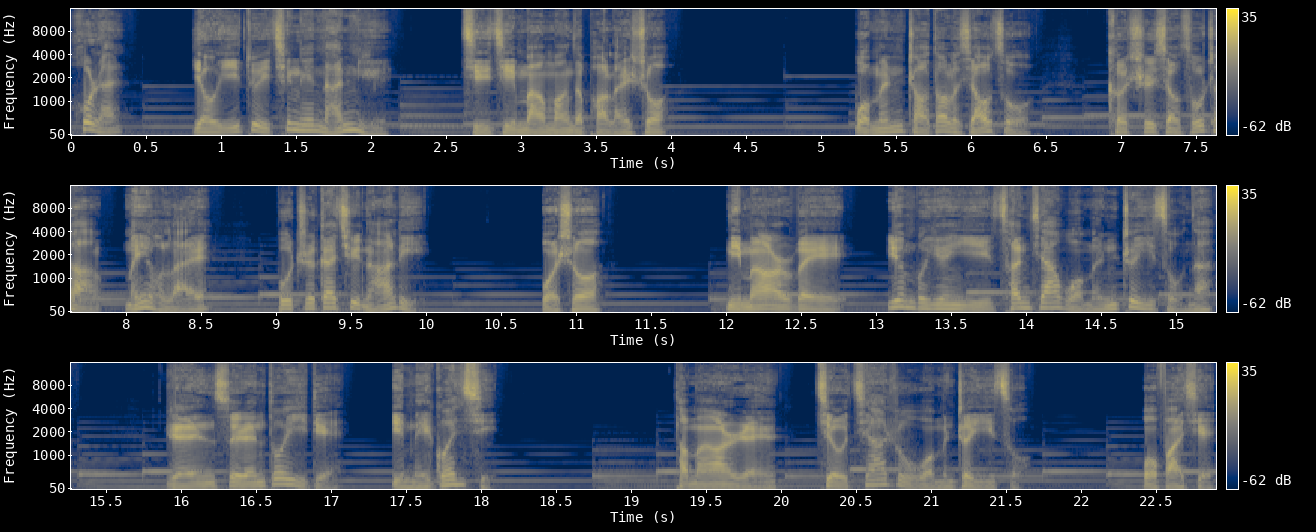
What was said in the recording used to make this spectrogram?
忽然，有一对青年男女，急急忙忙地跑来说：“我们找到了小组，可是小组长没有来，不知该去哪里。”我说：“你们二位。”愿不愿意参加我们这一组呢？人虽然多一点也没关系。他们二人就加入我们这一组。我发现，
